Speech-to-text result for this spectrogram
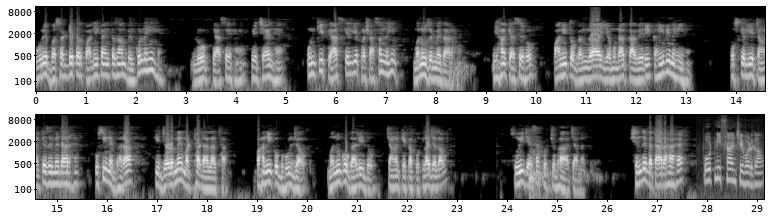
पूरे बस अड्डे पर पानी का इंतज़ाम बिल्कुल नहीं है। लोग प्यासे हैं, बेचैन हैं। उनकी प्यास के लिए प्रशासन नहीं, मनु जिम्मेदार है। यहाँ कैसे हो? पानी तो गंगा, यमुना, कावेरी कहीं भी नहीं है। उसके लिए चाणक्य जिम्मेदार हैं। उसी ने भरा कि जड़ में मट्ठा डाला था। पानी को भूल जाओ मनु को गाली दो चाणक्य का पुतला जलाओ। सुई जैसा कुछ चुभा अचानक। शिंदे बता रहा है पोटनी सांचे वड़गांव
